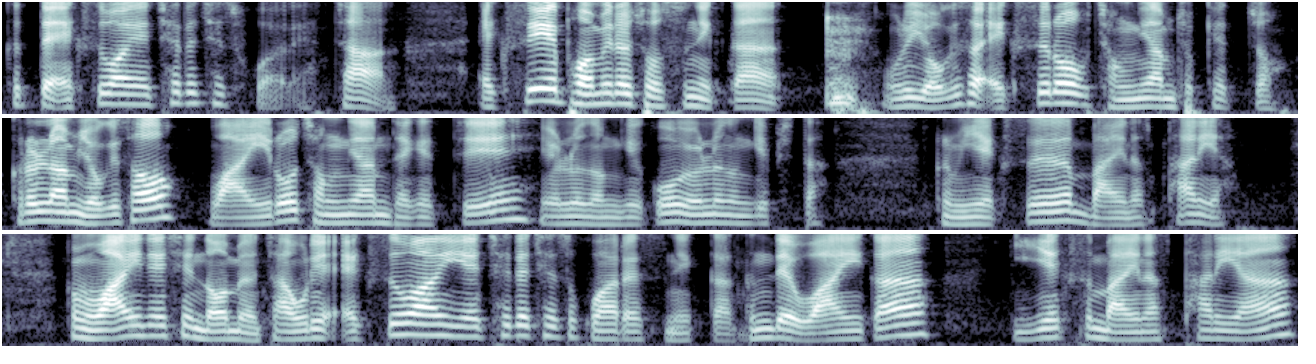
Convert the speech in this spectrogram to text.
그때 xy의 최대 최소 구하래. 자 x의 범위를 줬으니까 우리 여기서 x로 정리하면 좋겠죠. 그러려면 여기서 y로 정리하면 되겠지. 여기로 넘기고 여기로 넘깁시다. 그럼 2x 마이너스 8이야. 그럼 y 대신 넣으면 자 우리 xy의 최대 최소 구하라 했으니까 근데 y가 2x 마이너스 8이야.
